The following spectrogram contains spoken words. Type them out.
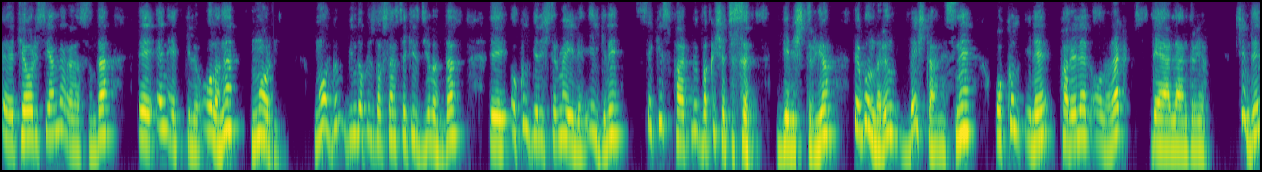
E, teorisyenler arasında e, en etkili olanı Morgan. Morgan 1998 yılında e, okul geliştirme ile ilgili 8 farklı bakış açısı geliştiriyor ve bunların 5 tanesini okul ile paralel olarak değerlendiriyor. Şimdi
